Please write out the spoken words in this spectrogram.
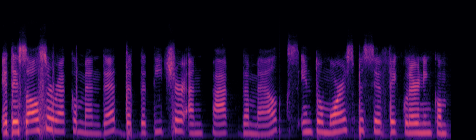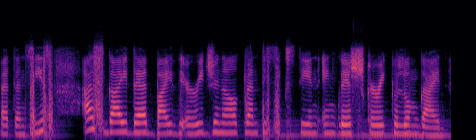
It is also recommended that the teacher unpack the MELCs into more specific learning competencies as guided by the original 2016 English Curriculum Guide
